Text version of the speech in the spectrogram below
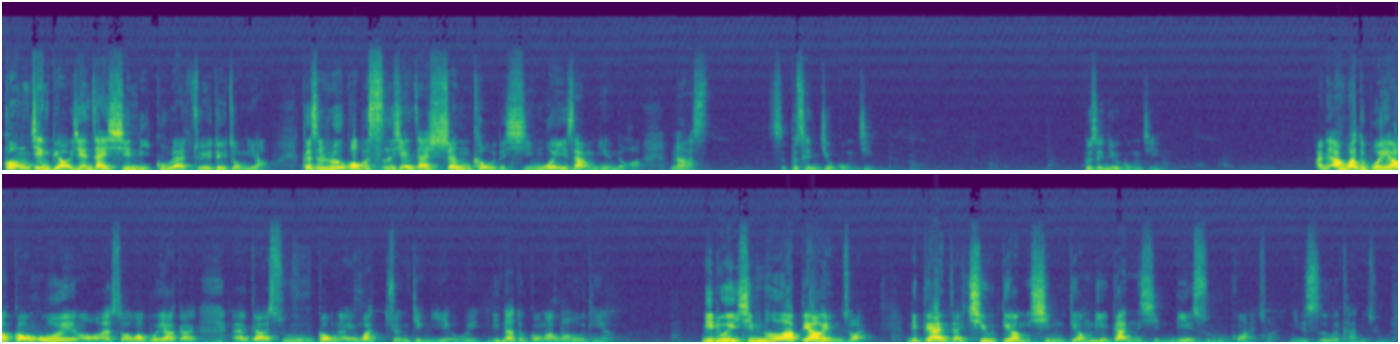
恭敬表现在心里固然绝对重要，可是如果不视现在牲口的行为上面的话，那是是不成就恭敬的，不成就恭敬。啊！你啊，我都袂晓讲话哦，啊，说我袂晓甲呃甲师傅讲诶，我尊敬伊的话，你哪都讲我偌好听？你内心好啊，表现出来。你表现在手中、心中，你的眼神、你的师傅看得出来，你的师傅看得出来。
